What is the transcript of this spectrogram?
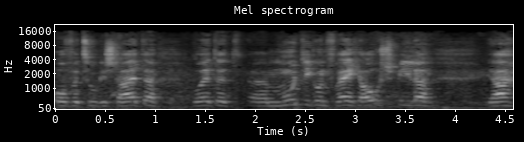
offen zu gestalten. Wollten ähm, mutig und frech aufspielen. Ja,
